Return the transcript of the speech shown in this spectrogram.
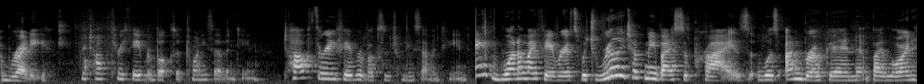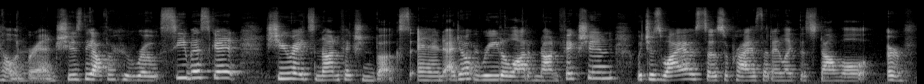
I'm ready. Your top three favorite books of 2017. Top three favorite books of 2017. I think one of my favorites, which really took me by surprise, was Unbroken by Lauren Hillenbrand. She was the author who wrote Seabiscuit. She writes nonfiction books, and I don't read a lot of nonfiction, which is why I was so surprised that I like this novel, or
